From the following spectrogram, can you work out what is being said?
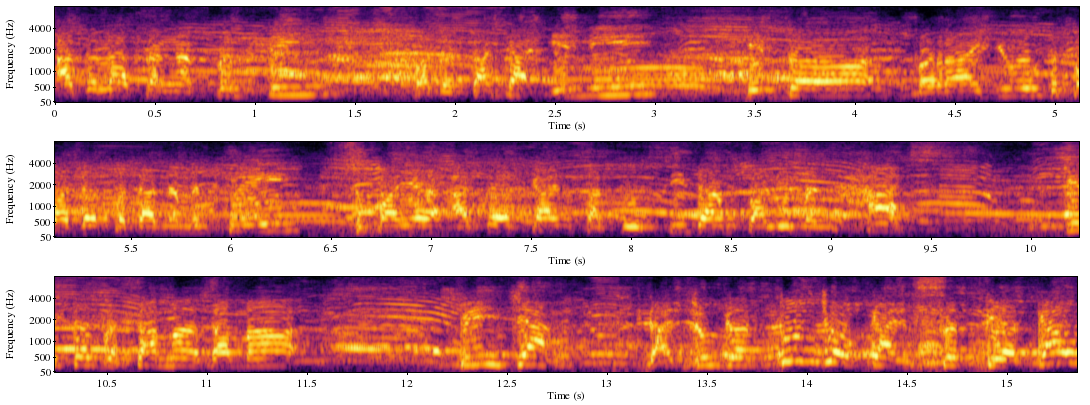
adalah sangat penting pada takat ini kita merayu kepada Perdana Menteri supaya adakan satu sidang parlimen khas. Kita bersama-sama bincang dan juga tunjukkan setia kawan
